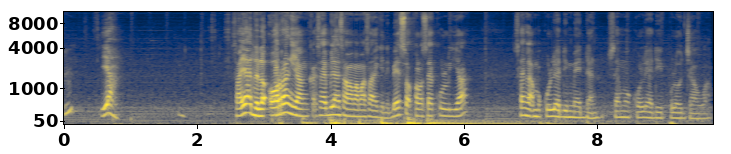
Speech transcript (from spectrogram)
Hmm? Ya. Saya adalah orang yang saya bilang sama mama saya gini, besok kalau saya kuliah, saya nggak mau kuliah di Medan, saya mau kuliah di Pulau Jawa.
